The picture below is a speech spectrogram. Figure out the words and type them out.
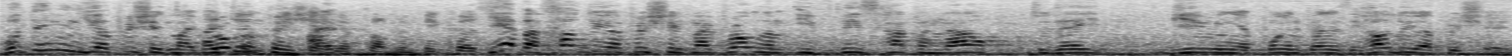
what do you mean you appreciate my problem? I do appreciate I- your problem because Yeah, but how do you appreciate my problem if this happened now, today, giving a point penalty? How do you appreciate?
